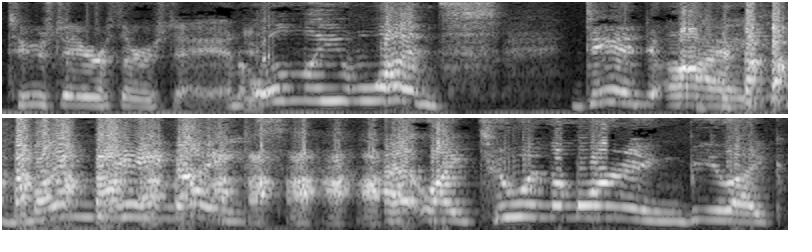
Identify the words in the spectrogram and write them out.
Tuesday or Thursday, and only once did I Monday night at like two in the morning be like.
